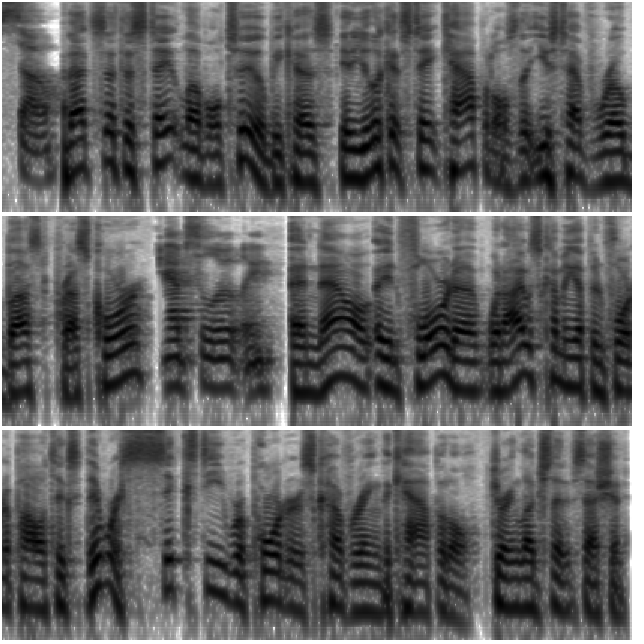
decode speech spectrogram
So that's at the state level too, because you, know, you look at state capitals that used to have robust press corps. Absolutely. And now in Florida, when I was coming up in Florida politics, there were 60 reporters covering the Capitol during legislative session.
